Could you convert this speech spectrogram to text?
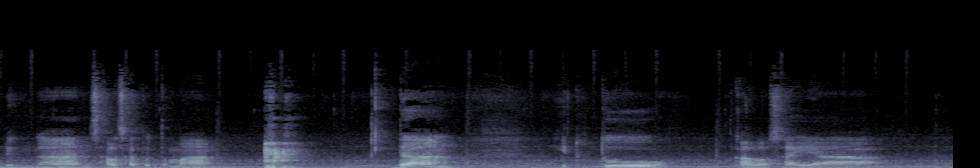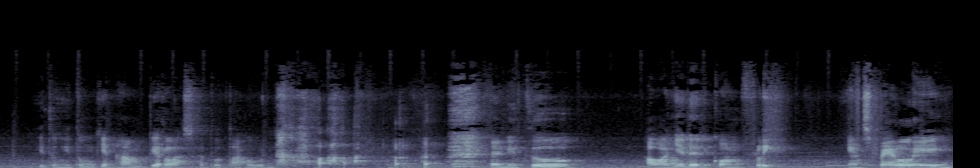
dengan salah satu teman. Dan itu tuh kalau saya hitung-hitung mungkin hampir lah satu tahun. Dan itu awalnya dari konflik yang sepele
